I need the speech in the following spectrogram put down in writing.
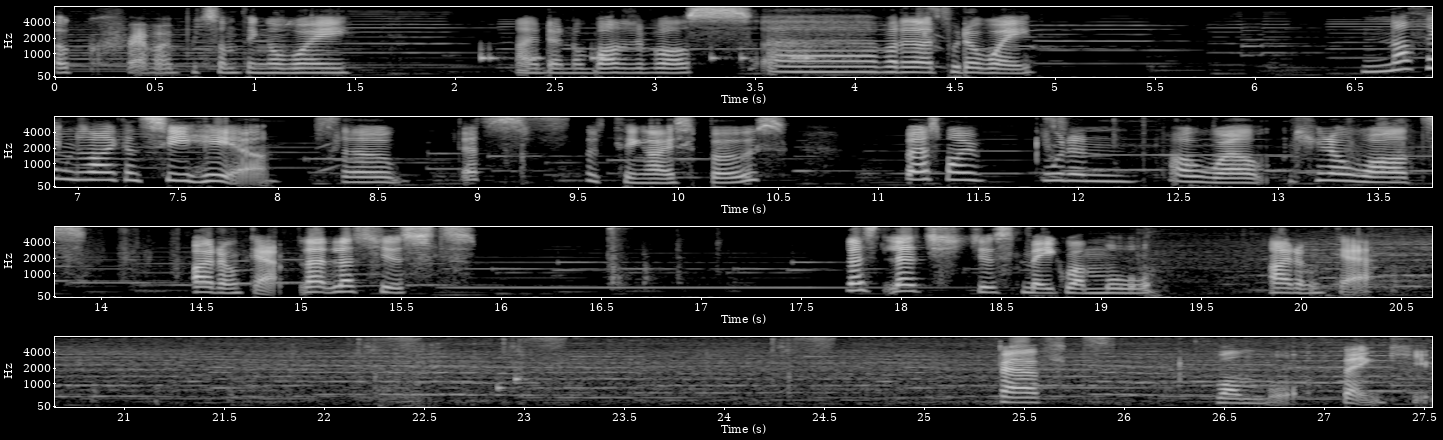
Oh crap, I put something away. I don't know what it was. Uh, what did I put away? Nothing that I can see here. So that's a good thing, I suppose. Where's my wooden... Oh well, you know what? I don't care. Let, let's just... Let's, let's just make one more. I don't care. Craft one more. Thank you.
